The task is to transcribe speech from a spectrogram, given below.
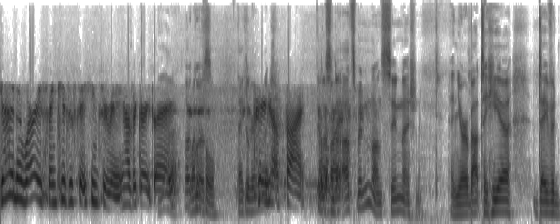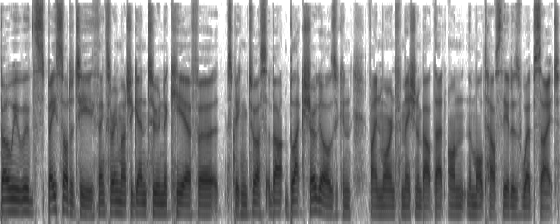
Yeah, no worries. Thank you for speaking to me. Have a great day. Likewise. Wonderful. Thank you very See much. ya. Bye. Good listen to Bye-bye. On Sin Nation. And you're about to hear David Bowie with Space Oddity. Thanks very much again to Nakkiah for speaking to us about Blaque Showgirls. You can find more information about that on the Malthouse Theatre's website.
